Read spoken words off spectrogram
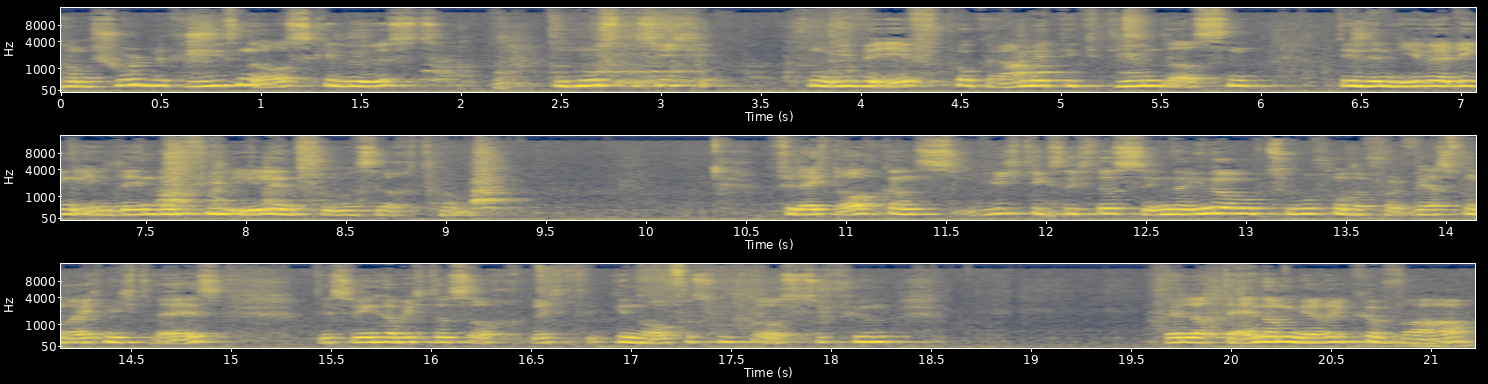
haben Schuldenkrisen ausgelöst und mussten sich vom IWF Programme diktieren lassen, die in den jeweiligen Ländern viel Elend verursacht haben. Vielleicht auch ganz wichtig, sich das in Erinnerung zu rufen, oder wer es von euch nicht weiß, deswegen habe ich das auch recht genau versucht auszuführen, weil Lateinamerika war,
